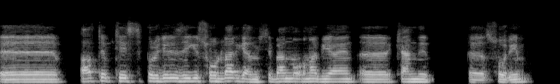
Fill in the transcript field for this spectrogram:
E, altyapı tesisi projenizle ilgili sorular gelmişti. Ben de ona bir yayın e, kendi e, sorayım.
